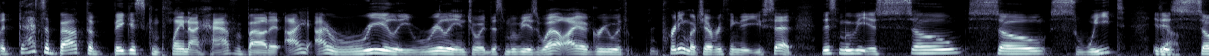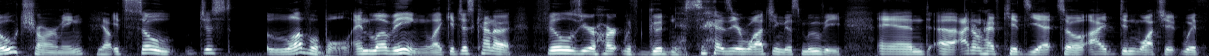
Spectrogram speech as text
But that's about the biggest complaint I have about it. I, I really, really enjoyed this movie as well. I agree with pretty much everything that you said. This movie is so, so sweet. It is Yeah. so charming. Yep. It's so just lovable and loving. Like it just kind of fills your heart with goodness as you're watching this movie. And uh, I don't have kids yet, so I didn't watch it with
